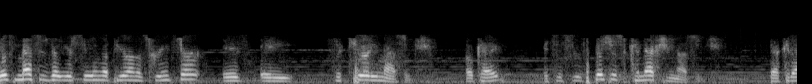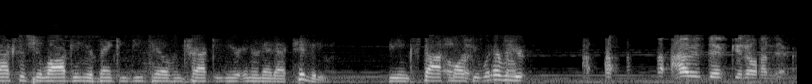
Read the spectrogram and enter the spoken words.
This message that you're seeing up here on the screen, sir, is a security message. Okay? It's a suspicious connection message that could access your login, your banking details, and tracking your internet activity, being stock Oh, market, whatever so- you're. How- did that get on there?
